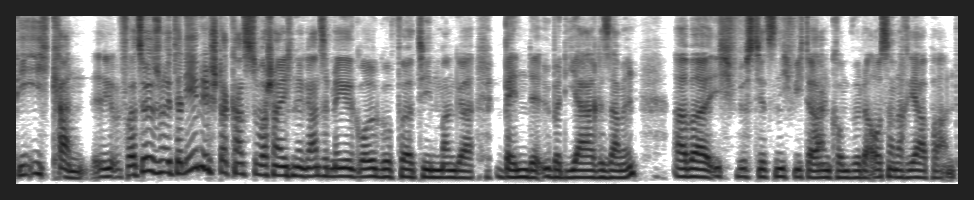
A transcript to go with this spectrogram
die ich kann. Äh, Französisch und Italienisch, da kannst du wahrscheinlich eine ganze Menge Golgo 13 Manga Bände über die Jahre sammeln. Aber ich wüsste jetzt nicht, wie ich da rankommen würde, außer nach Japan.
